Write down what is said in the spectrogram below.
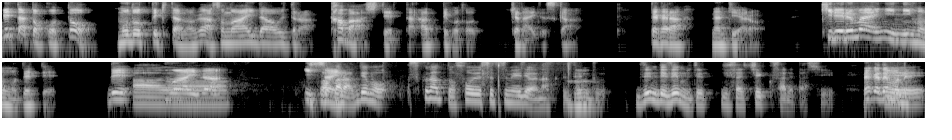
出たとこと戻ってきたのが、その間を言ったらカバーしてたらってことじゃないですか。だから、なんて言うやろ。切れる前に2本を出て、で、そあの間、一切だからんでも少なくともそういう説明ではなくて全部、全で全部で実際チェックされたしなんかでもね、えー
